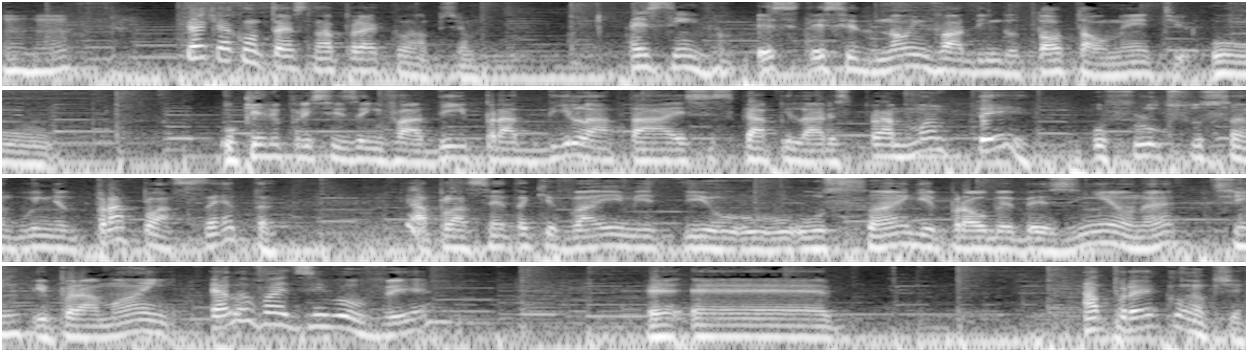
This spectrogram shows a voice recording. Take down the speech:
Uhum. O que é que acontece na pré-eclâmpsia? Esse, esse tecido não invadindo totalmente o, o que ele precisa invadir para dilatar esses capilares, para manter o fluxo sanguíneo para a placenta, é a placenta que vai emitir o, o sangue para o bebezinho, né? Sim. E para a mãe, ela vai desenvolver é, é, a pré-eclâmpsia.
